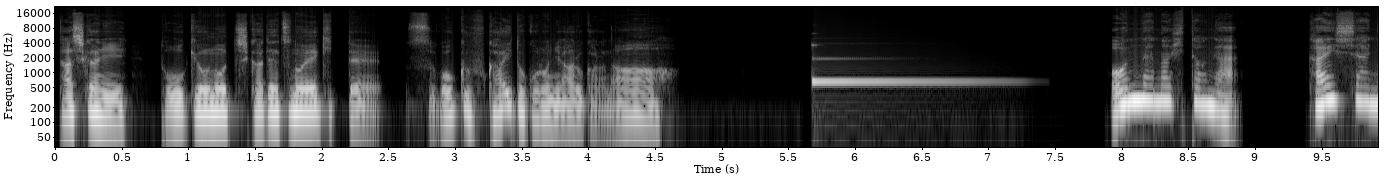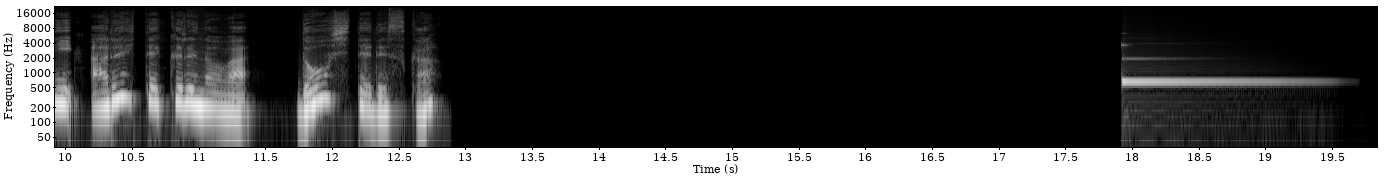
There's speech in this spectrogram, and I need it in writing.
確かに東京の地下鉄の駅ってすごく深いところにあるからな。女の人が会社に歩いてくるのはどうしてですか？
